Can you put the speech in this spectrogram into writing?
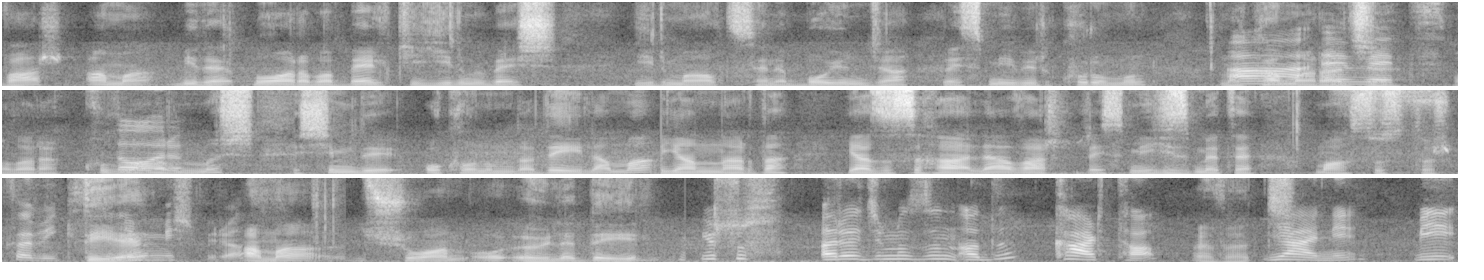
var ama bir de bu araba belki 25-26 sene boyunca resmi bir kurumun makam Aa, aracı evet. olarak kullanılmış. Şimdi o konumda değil ama yanlarda yazısı hala var. Resmi hizmete mahsustur Tabii ki diye. biraz. Ama şu an o öyle değil. Yusuf aracımızın adı Kartal. Evet. Yani bir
